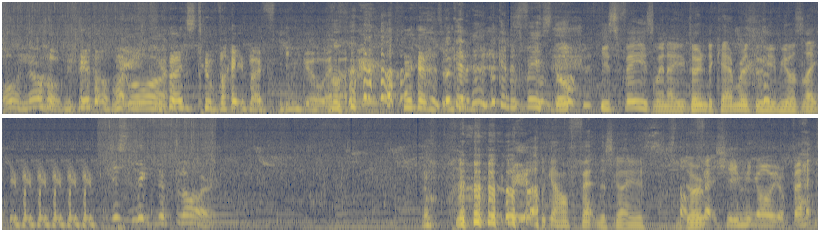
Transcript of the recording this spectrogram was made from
oh no, no. What, what, what? He wants to bite my finger look at look at his face though. His face when I turned the camera to him, he was like, Just lick the floor. No. look at how fat this guy is. Stop Derp. fat shaming all your pets.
